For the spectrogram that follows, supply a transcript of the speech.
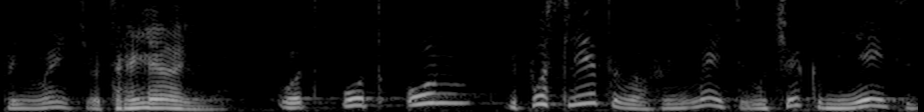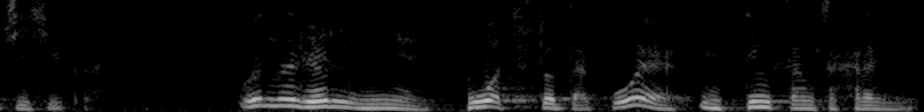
понимаете, вот реальный. Вот, вот он, и после этого, понимаете, у человека меняется психика он реально меняется. Вот что такое инстинкт самосохранения.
